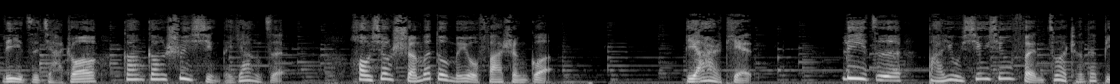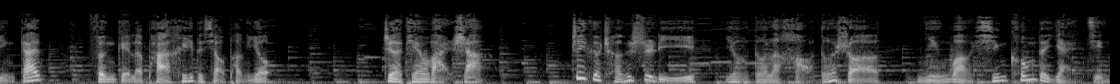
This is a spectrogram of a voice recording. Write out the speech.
栗子假装刚刚睡醒的样子，好像什么都没有发生过。第二天，栗子把用星星粉做成的饼干分给了怕黑的小朋友。这天晚上，这个城市里又多了好多双。凝望星空的眼睛。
